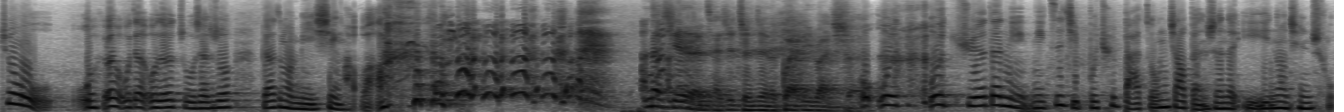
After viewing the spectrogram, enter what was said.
就我呃我的我的主持人说不要这么迷信好不好？那些人才是真正的怪力乱神。我我我觉得你你自己不去把宗教本身的意义弄清楚，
